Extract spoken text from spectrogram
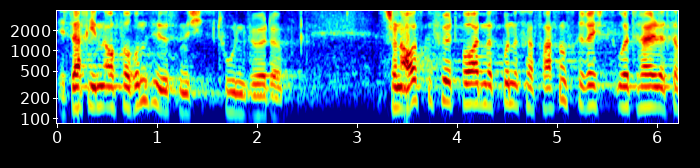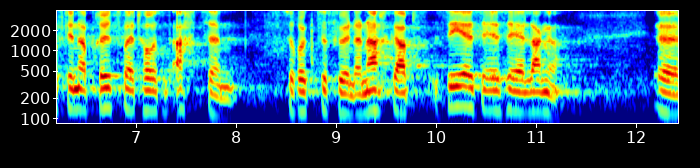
ich sage Ihnen auch, warum sie es nicht tun würde. Es ist schon ausgeführt worden, das Bundesverfassungsgerichtsurteil ist auf den April 2018 zurückzuführen. Danach gab es sehr, sehr, sehr lange äh,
